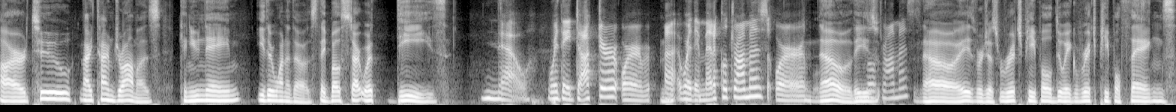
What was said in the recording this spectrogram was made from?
are two nighttime dramas. Can you name either one of those? They both start with D's. no. Were they doctor or uh, were they medical dramas or No, these dramas? No, these were just rich people doing rich people things.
